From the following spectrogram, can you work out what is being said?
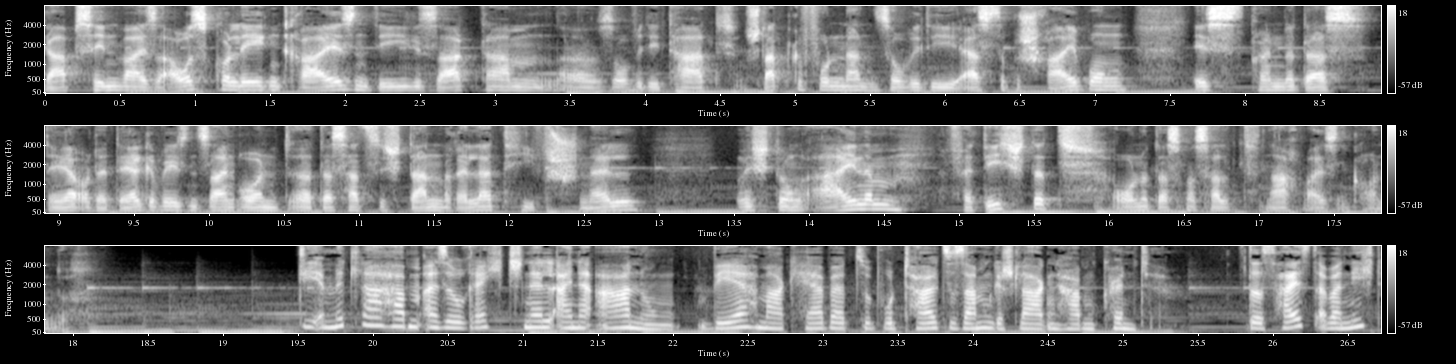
gab es Hinweise aus Kollegenkreisen, die gesagt haben, äh, so wie die Tat stattgefunden hat, so wie die erste Beschreibung ist, könnte das der oder der gewesen sein. Und äh, das hat sich dann relativ schnell Richtung einem verdichtet, ohne dass man es halt nachweisen konnte. Die Ermittler haben also recht schnell eine Ahnung, wer Mark Herbert so brutal zusammengeschlagen haben könnte. Das heißt aber nicht,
